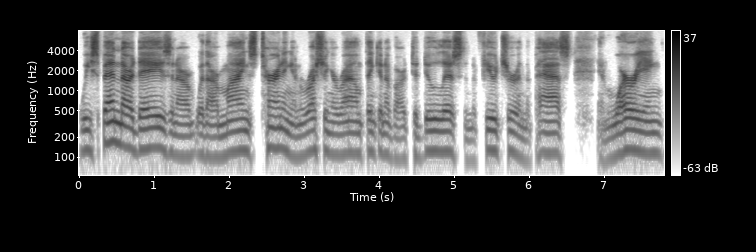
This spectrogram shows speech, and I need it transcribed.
We spend our days and our with our minds turning and rushing around, thinking of our to-do list and the future and the past, and worrying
